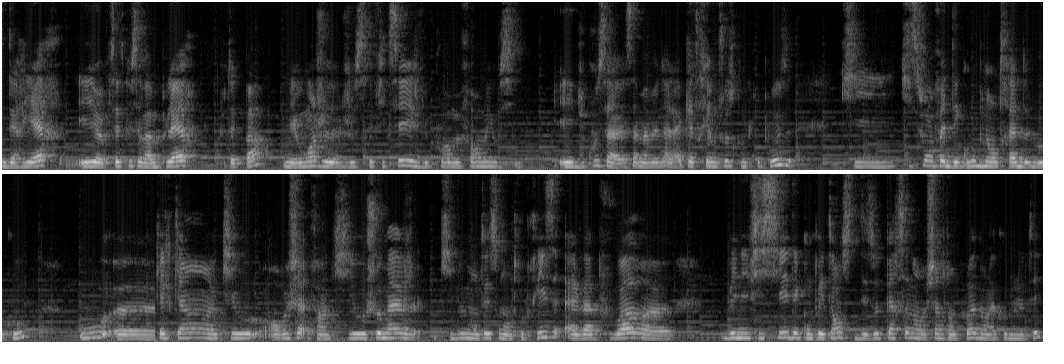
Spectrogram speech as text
derrière et peut-être que ça va me plaire, peut-être pas, mais au moins je, serai fixée et je vais pouvoir me former aussi. Et du coup, ça, m'amène à la quatrième chose qu'on propose, qui, sont en fait des groupes d'entraide locaux où euh, quelqu'un qui, qui est au chômage, qui veut monter son entreprise, elle va pouvoir euh, bénéficier des compétences des autres personnes en recherche d'emploi dans la communauté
